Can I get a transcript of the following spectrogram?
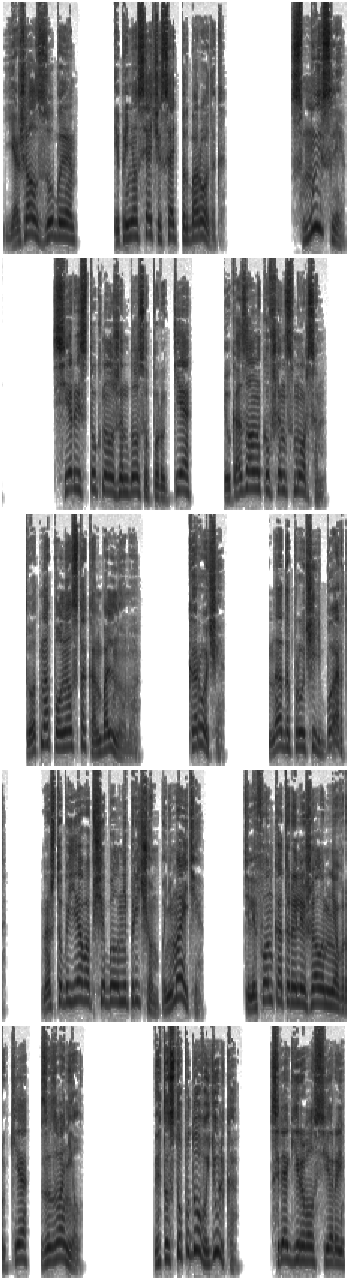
Я жал зубы и принялся чесать подбородок. «В смысле?» Серый стукнул Жендосу по руке и указал на кувшин с морсом. Тот наполнил стакан больному. «Короче, надо проучить Барт, но чтобы я вообще был ни при чем, понимаете?» Телефон, который лежал у меня в руке, зазвонил. «Это стопудово, Юлька!» — среагировал Серый.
